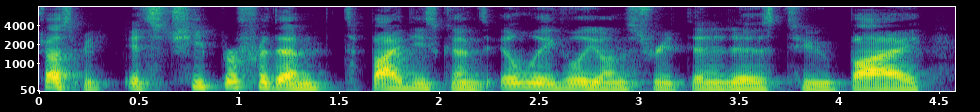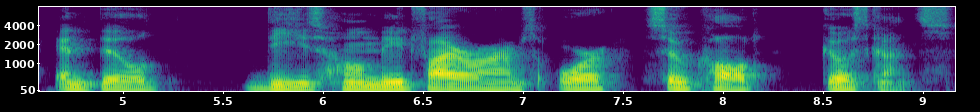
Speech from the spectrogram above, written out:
trust me, it's cheaper for them to buy these guns illegally on the street than it is to buy and build these homemade firearms or so-called ghost guns.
